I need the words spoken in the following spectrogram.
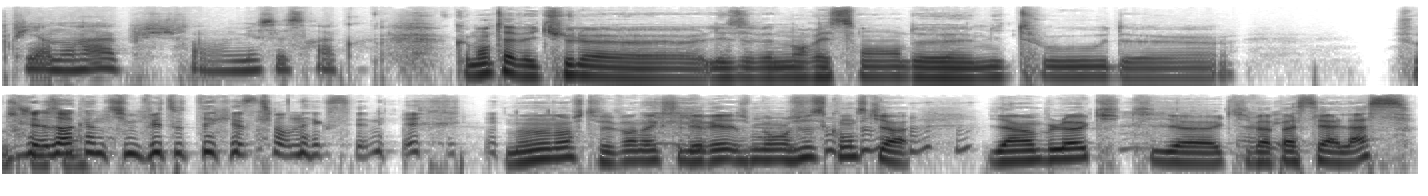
plus il y en aura, plus, enfin, mieux ce sera, quoi. Comment t'as vécu le- les événements récents de MeToo, de J'adore comme tu me fais toutes tes questions en accéléré. Non, non, non, je te fais pas en accéléré. Je me rends juste compte qu'il y a, il y a un bloc qui, euh, qui Non, va passer à l'as.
